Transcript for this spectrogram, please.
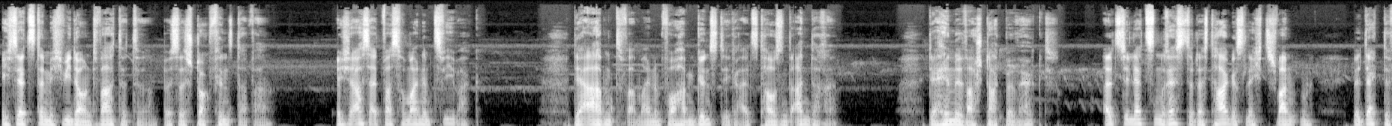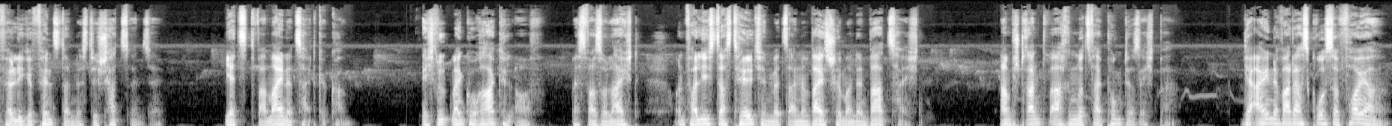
Ich setzte mich wieder und wartete, bis es stockfinster war. Ich aß etwas von meinem Zwieback. Der Abend war meinem Vorhaben günstiger als tausend andere. Der Himmel war stark bewölkt. Als die letzten Reste des Tageslichts schwanden, bedeckte völlige Finsternis die Schatzinsel. Jetzt war meine Zeit gekommen. Ich lud mein Korakel auf, es war so leicht, und verließ das Tälchen mit seinem weißschimmernden Wahrzeichen. Am Strand waren nur zwei Punkte sichtbar. Der eine war das große Feuer,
